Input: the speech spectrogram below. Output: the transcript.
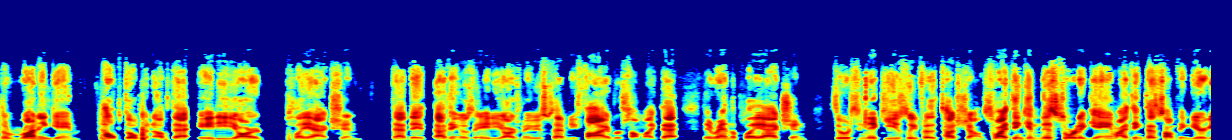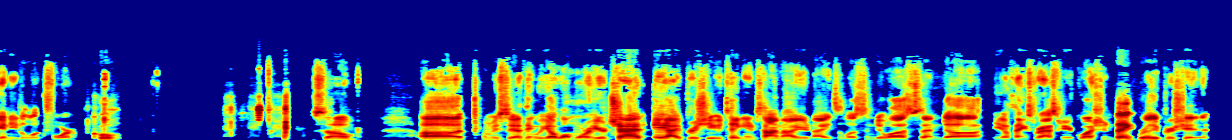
the running game helped open up that 80 yard play action that they, I think it was 80 yards, maybe it was 75 or something like that. They ran the play action, threw it to Nick Easley for the touchdown. So I think in this sort of game, I think that's something you're going to need to look for. Cool. So uh, let me see. I think we got one more here. Chad, hey, I appreciate you taking your time out of your night to listen to us, and uh, you know, thanks for asking your question. Thank really you. appreciate it.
